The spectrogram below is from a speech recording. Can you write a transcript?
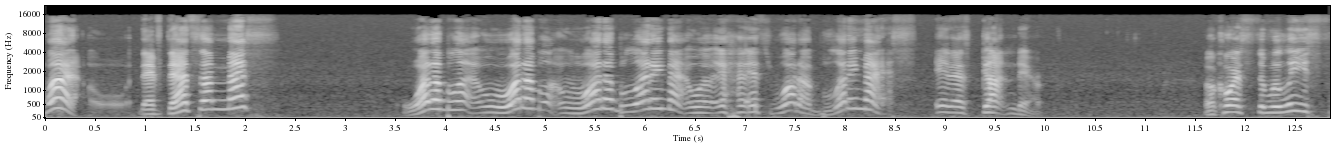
what? If that's a mess, what a blo- what a blo- what a bloody mess! It's what a bloody mess it has gotten there. Of course, the release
